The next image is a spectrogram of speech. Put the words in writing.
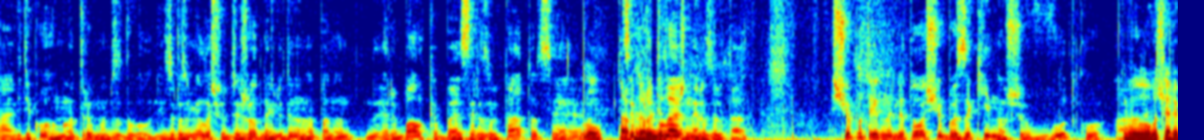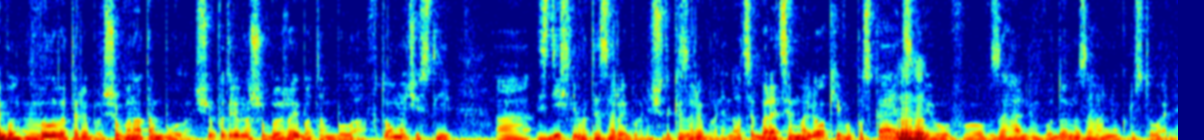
від якого ми отримуємо задоволення. Зрозуміло, що для жодної людини, напевно, рибалка без результату це Ну, так, це протилежний результат. Що потрібно для того, щоб закинувши в вудку, а, Виловити чи- рибу. Виловити рибу, щоб вона там була. Що потрібно, щоб риба там була? В тому числі а, здійснювати зариблення. Що таке зариблення? Да? Це береться мальок і випускається Мгм. його в, в загальне в водойми загального користування,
